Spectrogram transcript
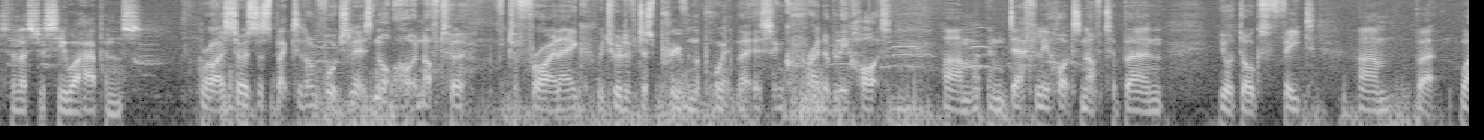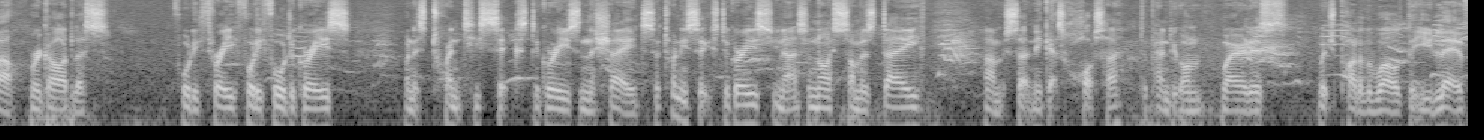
So let's just see what happens. Right, so as suspected, unfortunately, it's not hot enough to, to fry an egg, which would have just proven the point that it's incredibly hot um, and definitely hot enough to burn your dog's feet. Um, but well, regardless, 43, 44 degrees when it's 26 degrees in the shade. So 26 degrees, you know, it's a nice summer's day. Um, it certainly gets hotter depending on where it is, which part of the world that you live.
